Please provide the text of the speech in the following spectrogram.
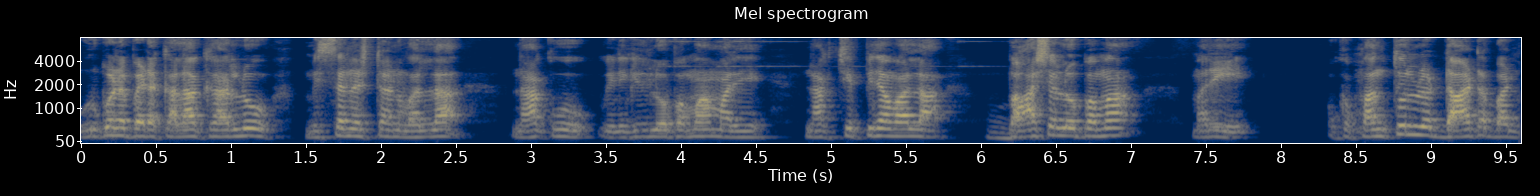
ఊరుకొండపేట కళాకారులు మిస్‌అండర్‌స్టాండ్ వల్ల నాకు వినికిడి లోపమా, మరి నాకు చెప్పిన వాళ్ళ భాష లోపమా, మరి ఒక పంతుల్లో డాటా బన్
